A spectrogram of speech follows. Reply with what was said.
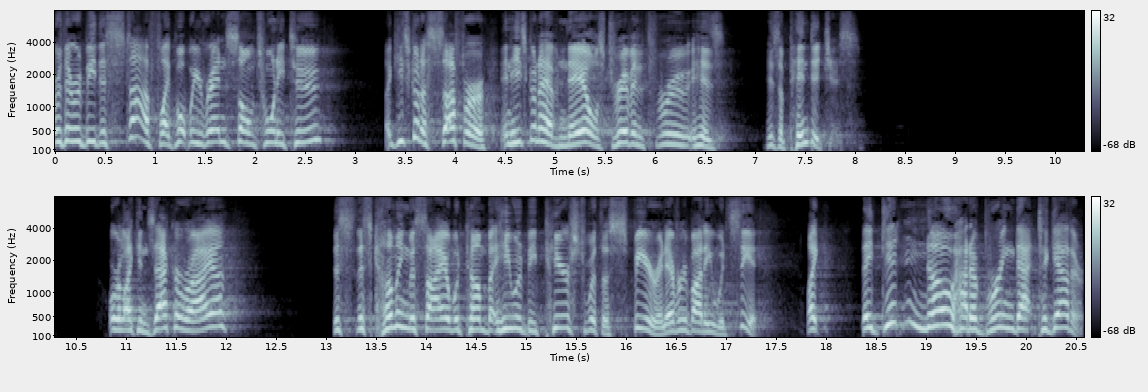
Or there would be this stuff like what we read in Psalm 22, like he's going to suffer and he's going to have nails driven through his, his appendages. Or like in Zechariah, this, this coming Messiah would come, but he would be pierced with a spear and everybody would see it. Like they didn't know how to bring that together.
